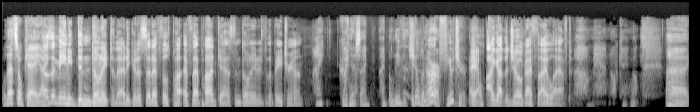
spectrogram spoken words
Well, that's okay. I, Doesn't mean he didn't donate to that. He could have said f those po- f that podcast and donated to the Patreon. my goodness, I, I believe the children are our future. Hey, Bill. I got the joke. I th- I laughed. Oh man. Okay, well, uh,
